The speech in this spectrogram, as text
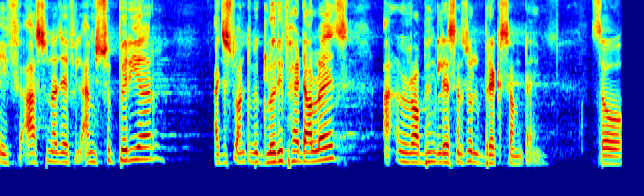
If as soon as I feel I'm superior, I just want to be glorified always, uh, loving relationship will break sometime. So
